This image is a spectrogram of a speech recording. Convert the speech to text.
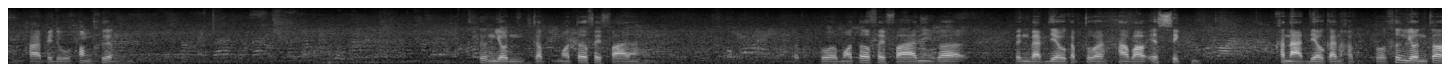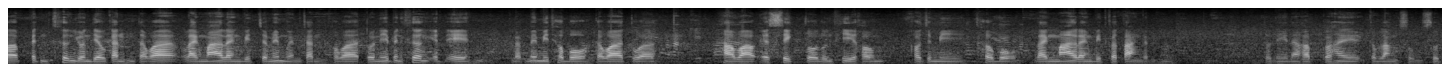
ผมพาไปดูห้องเครื่อง เครื่องยนต์กับมอเตอร์ไฟฟ้านะครับตัวมอเตอร์ไฟฟ้านี่ก็เป็นแบบเดียวกับตัว h a v a l S6 ขนาดเดียวกันครับ ตัวเครื่องยนต์ก็เป็นเครื่องยนต์เดียวกัน แต่ว่าแรงม้าแรงบิดจะไม่เหมือนกัน เพราะว่าตัวนี้เป็นเครื่อง SA แบบไม่มีเทอร์โบ แต่ว่าตัว h a v a l S6 ตัวรุ่นพี่เขา เขาจะมีเทอร์โบ แรงม้าแรงบิดก็ต่างกัน ตัวนี้นะครับก็ให้กำลังสูงสุด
